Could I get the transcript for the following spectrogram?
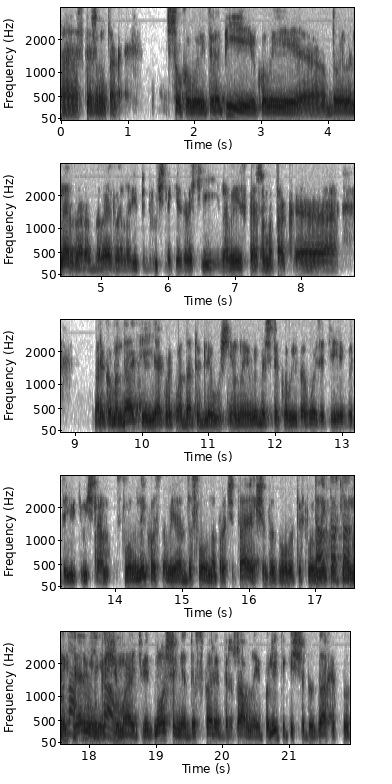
е, скажімо так, шоковою терапією, коли е, до ЛНР зараз довезли нові підручники з Росії. Нові, скажімо так. Рекомендації, як викладати для учнів. Ну і вибачте, коли завозять і видають учням словник, я дословно прочитаю, якщо дозволите, словник Так, так, так, основних термінів, цікаво. що мають відношення до сфери державної політики щодо захисту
